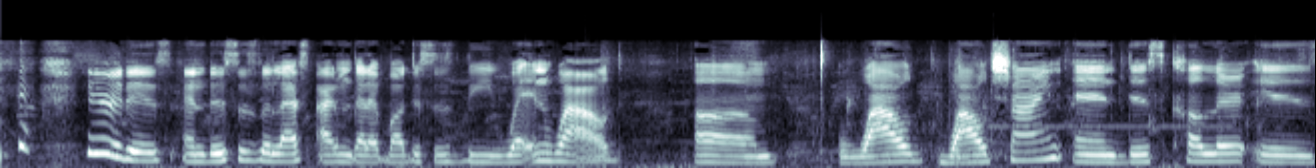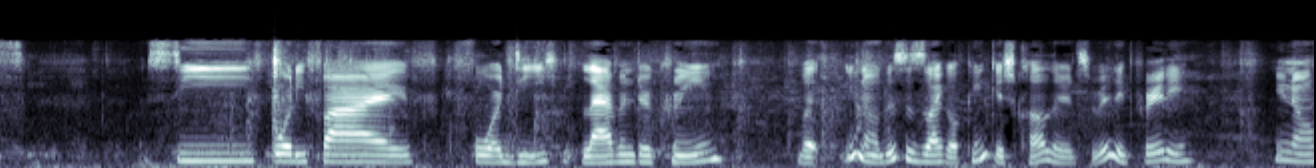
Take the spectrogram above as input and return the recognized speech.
Here it is. And this is the last item that I bought. This is the Wet and Wild um Wild Wild Shine and this color is C45 4D lavender cream. But, you know, this is like a pinkish color. It's really pretty. You know,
